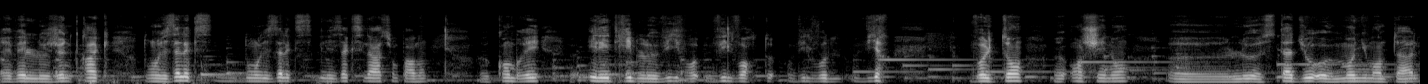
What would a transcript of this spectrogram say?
révèlent le jeune crack dont les, dont les, les accélérations pardon, euh, cambrées et les dribbles vivre, voltant enchaînant le stadio monumental.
